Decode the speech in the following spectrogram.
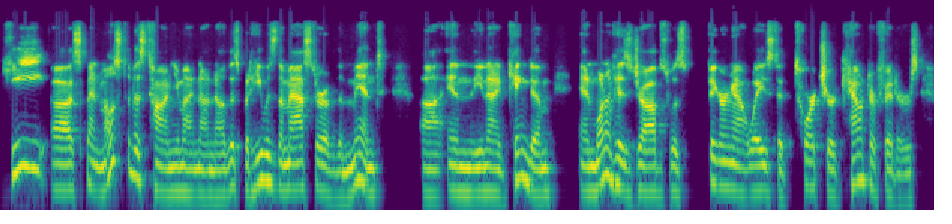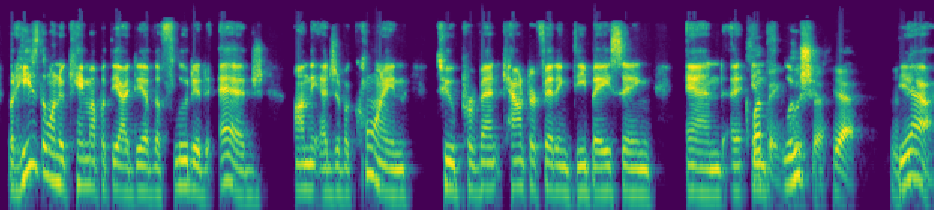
he uh, spent most of his time, you might not know this, but he was the master of the mint uh, in the United Kingdom. And one of his jobs was figuring out ways to torture counterfeiters. But he's the one who came up with the idea of the fluted edge on the edge of a coin to prevent counterfeiting, debasing, and uh, Clipping, inflation. Yeah. Mm-hmm. Yeah.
